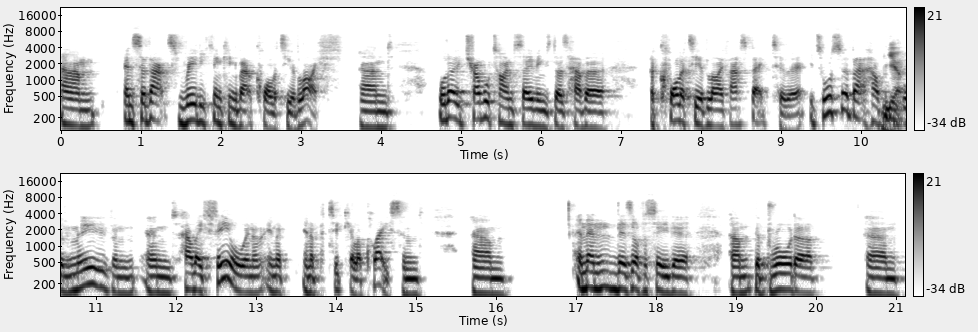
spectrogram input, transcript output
Um, and so that's really thinking about quality of life. And although travel time savings does have a, a quality of life aspect to it, it's also about how people yeah. move and, and how they feel in a, in a, in a particular place. And, um, and then there's obviously the, um, the broader um,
